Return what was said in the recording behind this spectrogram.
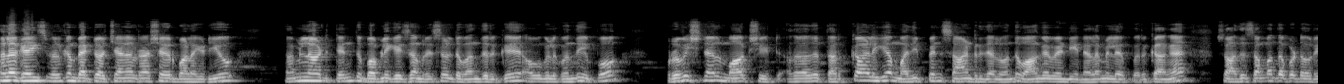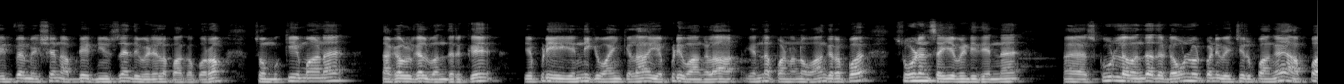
Hello guys welcome back to our channel Rajasekar பாலகிடியோ Tamil Nadu tenth public exam result வந்திருக்கு அவங்களுக்கு வந்து இப்போ ப்ரொவிஷனல் மார்க் ஷீட் அதாவது தற்காலிக மதிப்பெண் சான்றிதழ் வந்து வாங்க வேண்டிய நிலமையில இப்போ இருக்காங்க ஸோ அது சம்பந்தப்பட்ட ஒரு இன்ஃபர்மேஷன் அப்டேட் நியூஸ் தான் இந்த வீடியோவில் பார்க்க போகிறோம் ஸோ முக்கியமான தகவல்கள் வந்திருக்கு எப்படி என்னைக்கு வாங்கிக்கலாம் எப்படி வாங்கலாம் என்ன பண்ணணும் வாங்குறப்போ ஸ்டூடெண்ட் செய்ய வேண்டியது என்ன? ஸ்கூலில் வந்து அதை டவுன்லோட் பண்ணி வச்சுருப்பாங்க. அப்போ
